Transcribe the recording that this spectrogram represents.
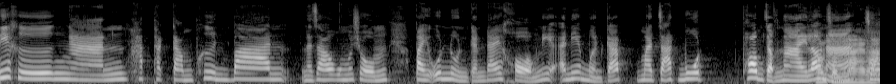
นี่คืองานหัตถกรรมพื้นบ้านนะเจ้าคุณผู้ชม ไปอุดหนุนกันได้ของนี่ อันนี้เหมือนกับมาจัดบูธ พร้อมจำหน่ายแล้วพร้อมนะจำหน่ายเจ้า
